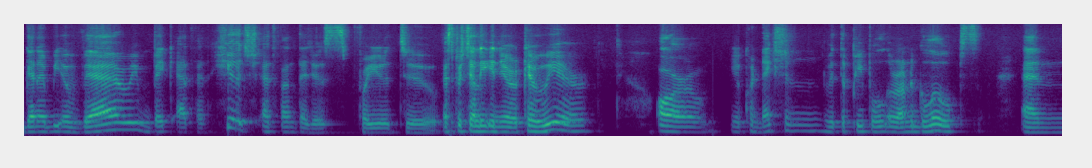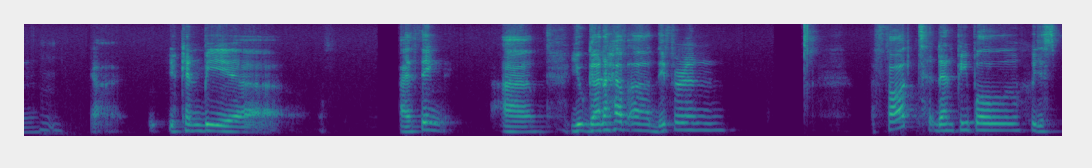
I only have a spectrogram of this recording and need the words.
gonna be a very big advantage, huge advantages for you to, especially in your career, or your connection with the people around the globes, and yeah, you can be uh, i think uh, you gotta have a different thought than people who just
